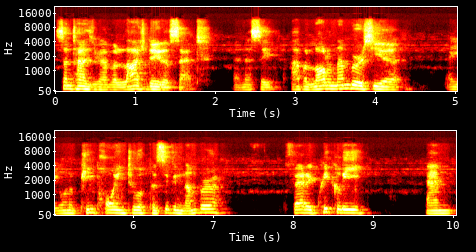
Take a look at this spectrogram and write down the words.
sometimes you have a large data set. And let's say I have a lot of numbers here, and you want to pinpoint to a specific number fairly quickly. And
